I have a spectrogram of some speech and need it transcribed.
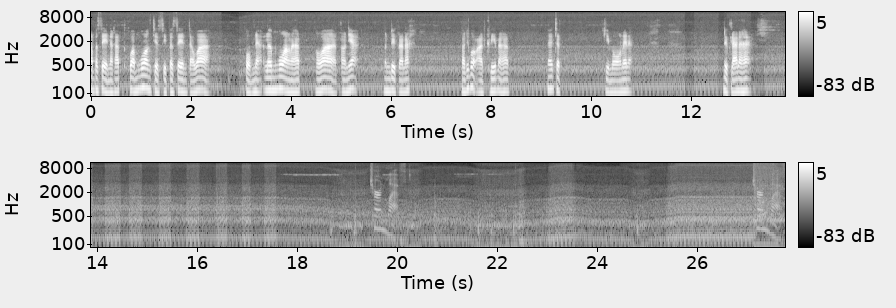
45%นะครับ ความง่วง 70%แต่ว่าผมเนี่ยเริ่มง่วงนะครับ เพราะว่าตอนเนี้ยมันดึกแล้วนะ ตอนที่ผมอัดคลิปนะครับ น่าจะกี่โมงเนี่ยนี่ยดึกแล้วนะฮะ Turn left. Turn left.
